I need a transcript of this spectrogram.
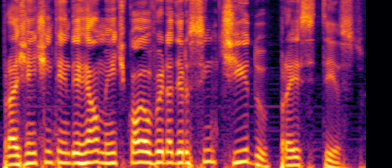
para a gente entender realmente qual é o verdadeiro sentido para esse texto.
